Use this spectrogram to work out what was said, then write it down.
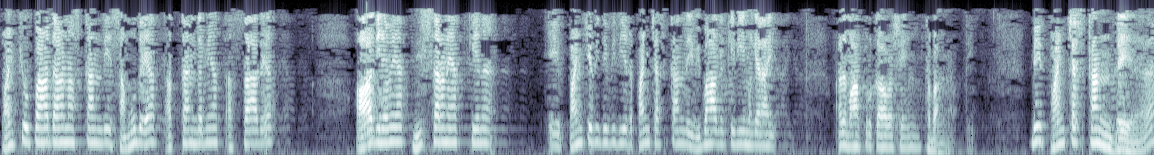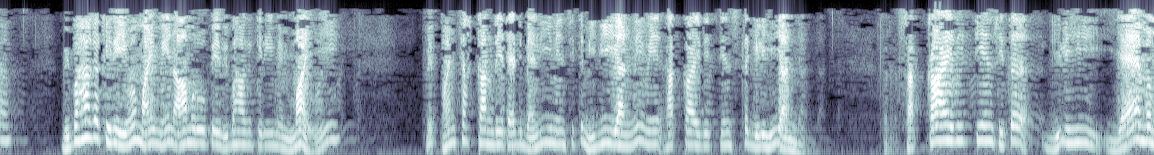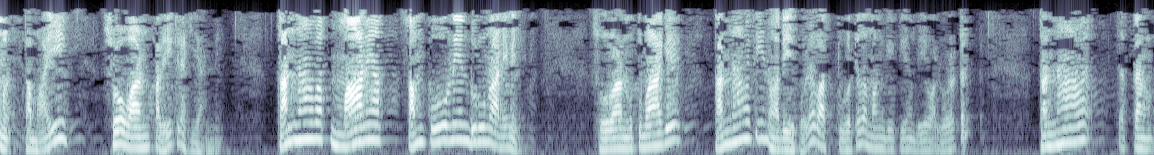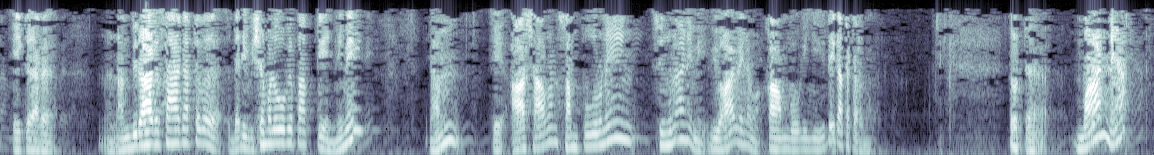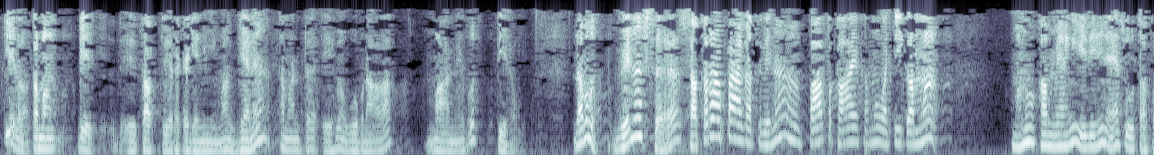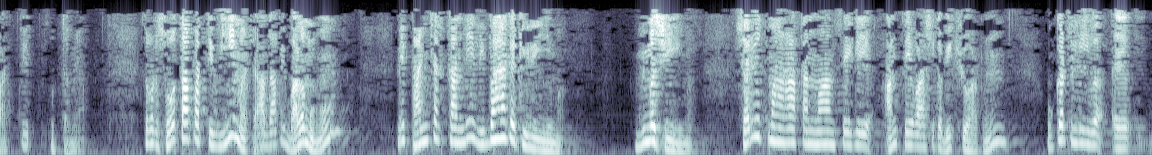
පංච උපාදානස්කන්ධයේ සමුදයත් අත්ංගමයක් අස්සාදයක් ආධිනවයක් නිස්සරණයක් කියන ඒ පංචවිධ විදියට පංචස්කන්ධේ විභාග කිරීම ගැනයි අද මාතෘකා වශයෙන් තබාගත්තේ. මේ පංචස්කන්ධය විභාග කිරීමමයි මේ නාම රූපේ විභාග කිරීමෙන්මයි මේ පංචස්කන්ධයට ඇති බැඳීමෙන් සිට මිදී යන්නේ මේ සක්කාය දිට්ඨියෙන් සිට ගිලිහි යන්නේ. සක්කාය දිට්ඨියෙන් සිට ගිලිහි යෑමම තමයි සෝවාන් ඵලය කියලා කියන්නේ. තණ්හාවත් මානයත් සම්පූර්ණයෙන් දුරුණා නෙමෙයි. සෝවාන් උතුමාගේ තණ්හාව තියෙනවා දේපොළ වස්තුවට මංගේ කියන දේවල් වලට තණ්හාව නැත්තම් ඒක අර නන්දි රාග සහගතව දැඩි විෂම ලෝභයපත් නෙමෙයි යම් ඒ ආශාවන් සම්පූර්ණයෙන් සිඳුනා නෙමෙයි. විවාහ වෙනවා. කාම්භෝගී ජීවිතය ගත කරනවා. එතකොට මාන්නයක් කියනවා තමන්ගේ ඒ தත්ත්වය රැක ගැනීමක් ගැන තමන්ට එහෙම උවමනාවක් මාන්නයකුත් තියෙනවා. නමුත් වෙනස සතර අපාගත වෙන පාප කාය කම්ම වචී කම්ම මනෝ කම්මයන්ගේ යෙදෙන්නේ නැහැ සූතාපට්ටි උත්තමයා. එතකොට සෝතාපට්ටි වීමට අද අපි බලමු මේ පංචස්කන්ධයේ විභාග කිරීම. විමසීම. ශරීරත් මහ රහතන් වහන්සේගේ අන්තේවාසික භික්ෂුවක් උකටලීව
